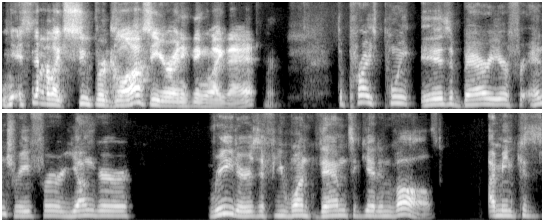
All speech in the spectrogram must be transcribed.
it's not like super glossy or anything like that. the price point is a barrier for entry for younger readers if you want them to get involved. I mean, because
